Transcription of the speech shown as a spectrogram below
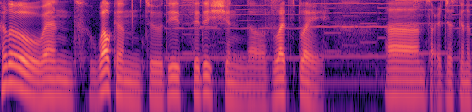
Hello and welcome to this edition of Let's Play. Um, sorry, just gonna.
